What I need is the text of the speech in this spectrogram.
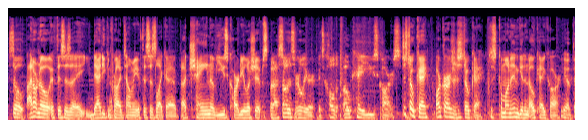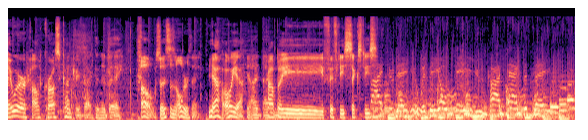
So I don't know if this is a dad. You can probably tell me if this is like a, a chain of used car dealerships. But I saw this earlier. It's called Okay Used Cars. Just okay. Our cars are just okay. Just come on in and get an okay car. Yeah, they were all across the country back in the day. Oh, so this is an older thing. Yeah, oh yeah. Yeah, I- I- Probably 50s, 60s. Buy today with the OK used car tax today.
